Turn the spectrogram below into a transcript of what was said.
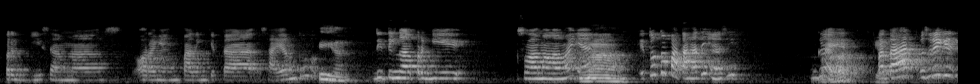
pergi sama orang yang paling kita sayang tuh Iya. ditinggal pergi selama lamanya Nah, itu tuh patah hati nggak sih enggak ya Berat, ya. patah hati maksudnya gini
